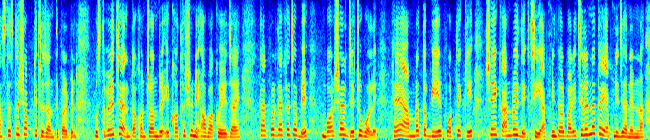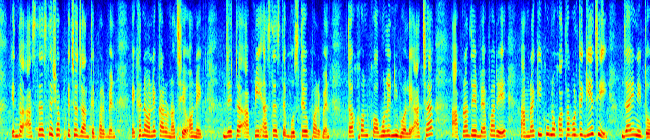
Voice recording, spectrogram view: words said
আস্তে আস্তে সব কিছু জানতে পারবেন। বুঝতে পেরেছেন? তখন চন্দ্র এ কথা শুনে অবাক হয়ে যায়। তারপর দেখা যাবে, বর্ষার জেঠু বলে হ্যাঁ আমরা তো বিয়ের পর থেকে সেই কাণ্ডই দেখছি। আপনি তো আর বাড়ি ছিলেন না, তাই আপনি জানেন না। কিন্তু আস্তে আস্তে সব কিছু জানতে পারবেন। এখানে অনেক কারণ আছে, অনেক, যেটা আপনি আস্তে আস্তে বুঝতেও পারবেন। তখন কমলিনী বলে আচ্ছা আপনাদের ব্যাপারে আমরা কি কোনো কথা বলতে গিয়েছি? যাইনি তো,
